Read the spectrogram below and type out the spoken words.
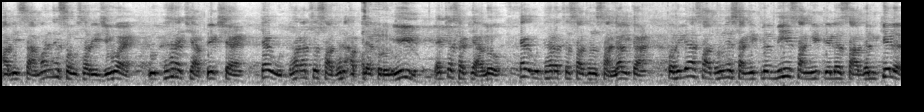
आम्ही सामान्य संसारी जीव आहे. उद्धाराची अपेक्षा आहे. त्या उद्धाराचं साधन आपल्याकडून येईल. याच्यासाठी आलो. काय उद्धाराचं साधन सांगाल का? पहिल्या साधूने सांगितलं मी सांगितलेलं साधन केलं.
